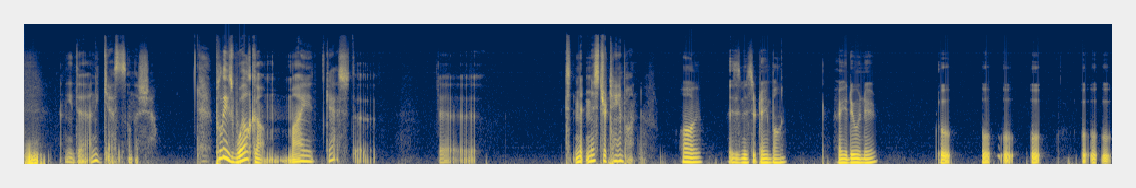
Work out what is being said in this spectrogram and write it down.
I need. Uh, I need guests on this show. Please welcome my guest, uh, uh, t- M- Mr. Tampon. Hi, this is Mr. Tampon. How you doing there? Ooh, ooh.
